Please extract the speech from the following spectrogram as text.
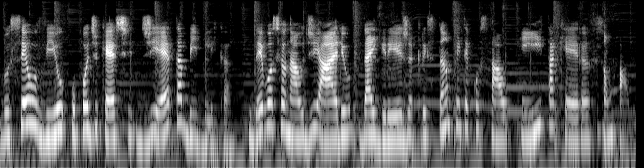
Você ouviu o podcast Dieta Bíblica, o devocional diário da Igreja Cristã Pentecostal em Itaquera, São Paulo.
